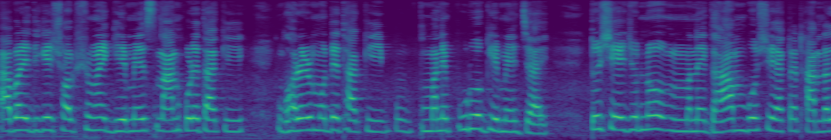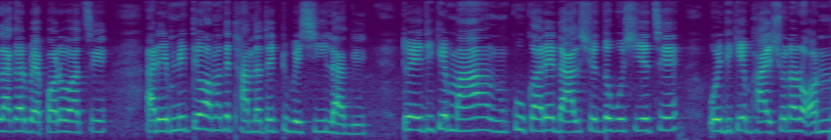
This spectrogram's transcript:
আবার এদিকে সবসময় ঘেমে স্নান করে থাকি, ঘরের মধ্যে থাকি মানে পুরো ঘেমে যায় তো সেই জন্য মানে ঘাম বসে একটা ঠান্ডা লাগার ব্যাপারও আছে। আর এমনিতেও আমাদের ঠান্ডাটা একটু বেশিই লাগে। তো এদিকে মা কুকারে ডাল সেদ্ধ বসিয়েছে, ওইদিকে ভাইসোনার অন্ন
